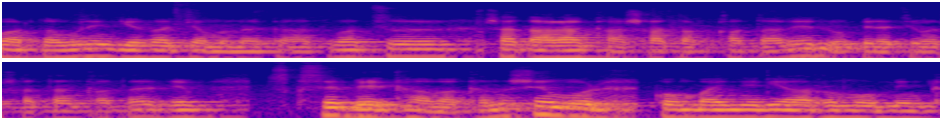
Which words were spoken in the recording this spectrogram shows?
պարտավոր ենք եղած ժամանակահատվածը շատ արագ աշխատանք կատարել, օպերատիվ աշխատանք կատարել եւ սկսել բերքահավաքը։ Նշեմ, որ կոմբայների առումով մենք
